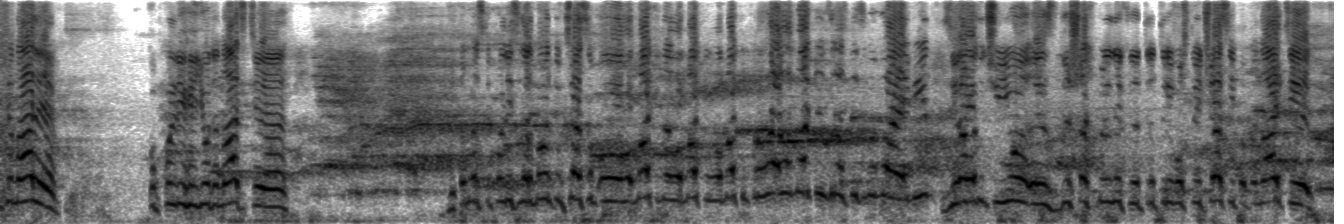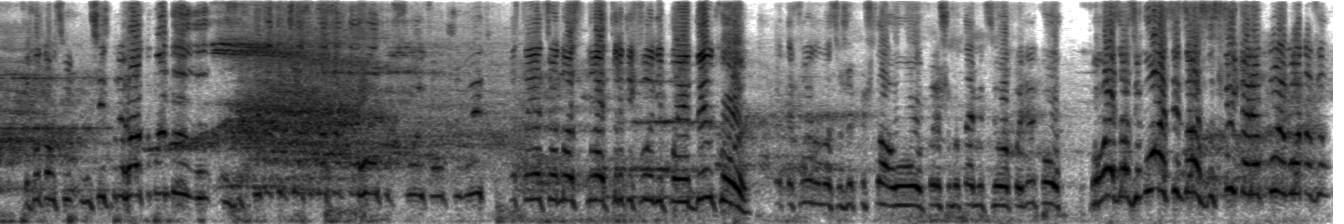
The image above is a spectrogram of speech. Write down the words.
фіналі Кубку Ліги Ю-11. Житомирська поліція зараз моментом часом у Ломакіна, Ломакін, Ломакін провел, Ломакін зараз не забиває він. Зіграли нічию е, з Диша Хмельник 3-3 в останній час і по пенальті. Заходом свій переграв команду е, з тим часом у нас автогол фіксується очевидь. Остається у нас на третій хвилині поєдинку. Третя хвилина у нас вже пішла у першому таймі цього поєдинку. Провай зараз Восінь, зараз стійка рятує вода за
